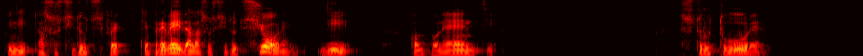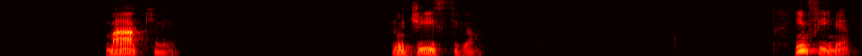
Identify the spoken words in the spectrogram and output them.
quindi la sostituzione che preveda la sostituzione di componenti, strutture, macchine, logistica. Infine,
